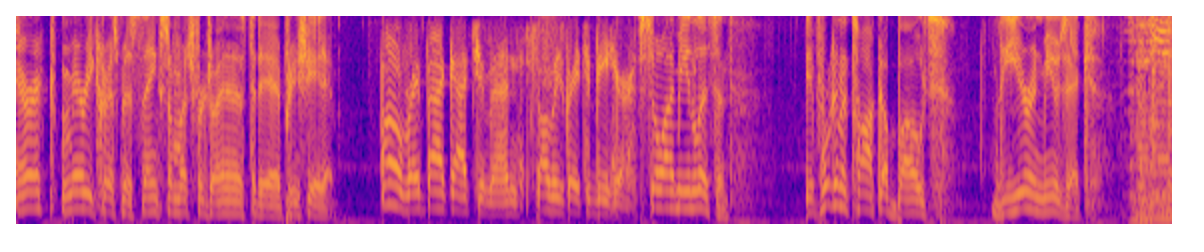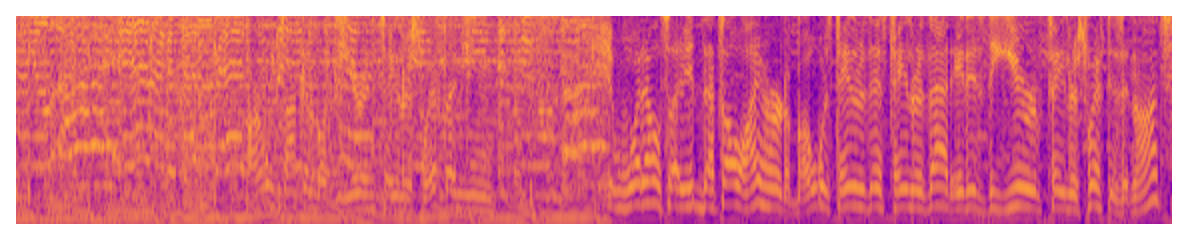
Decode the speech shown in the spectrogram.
Eric, Merry Christmas. Thanks so much for joining us today. I appreciate it. Oh, right back at you, man. It's always great to be here. So, I mean, listen, if we're going to talk about the year in music, aren't we talking about the year in Taylor Swift? I mean, what else? I mean, that's all I heard about was Taylor this, Taylor that. It is the year of Taylor Swift, is it not?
